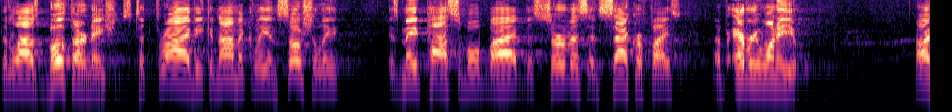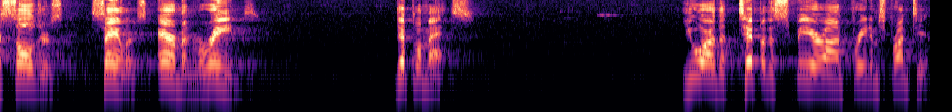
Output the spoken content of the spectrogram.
that allows both our nations to thrive economically and socially is made possible by the service and sacrifice of every one of you. Our soldiers, sailors, airmen, Marines, diplomats. You are the tip of the spear on freedom's frontier.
